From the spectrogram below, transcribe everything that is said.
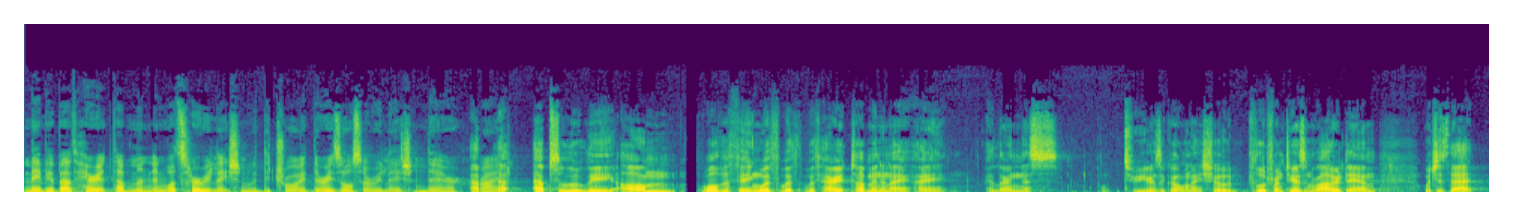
maybe about Harriet Tubman and what's her relation with Detroit? There is also a relation there, Ab- right? Absolutely. Um, well, the thing with, with, with Harriet Tubman, and I, I I learned this two years ago when I showed Fluid Frontiers in Rotterdam, which is that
